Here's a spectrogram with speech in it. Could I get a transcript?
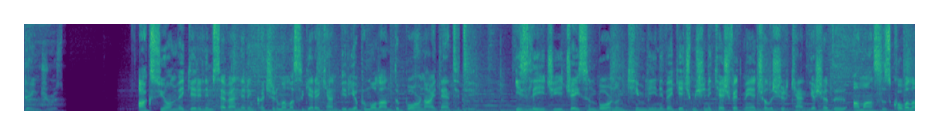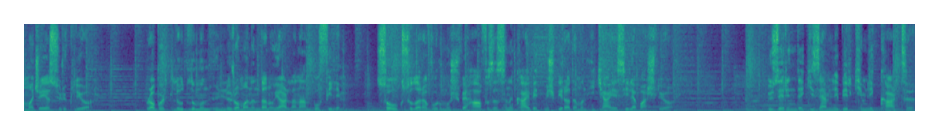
dangerous. Aksiyon ve gerilim sevenlerin kaçırmaması gereken bir yapım olan The Bourne Identity, izleyiciyi Jason Bourne'un kimliğini ve geçmişini keşfetmeye çalışırken yaşadığı amansız kovalamacaya sürüklüyor. Robert Ludlum'un ünlü romanından uyarlanan bu film, soğuk sulara vurmuş ve hafızasını kaybetmiş bir adamın hikayesiyle başlıyor. Üzerinde gizemli bir kimlik kartı,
